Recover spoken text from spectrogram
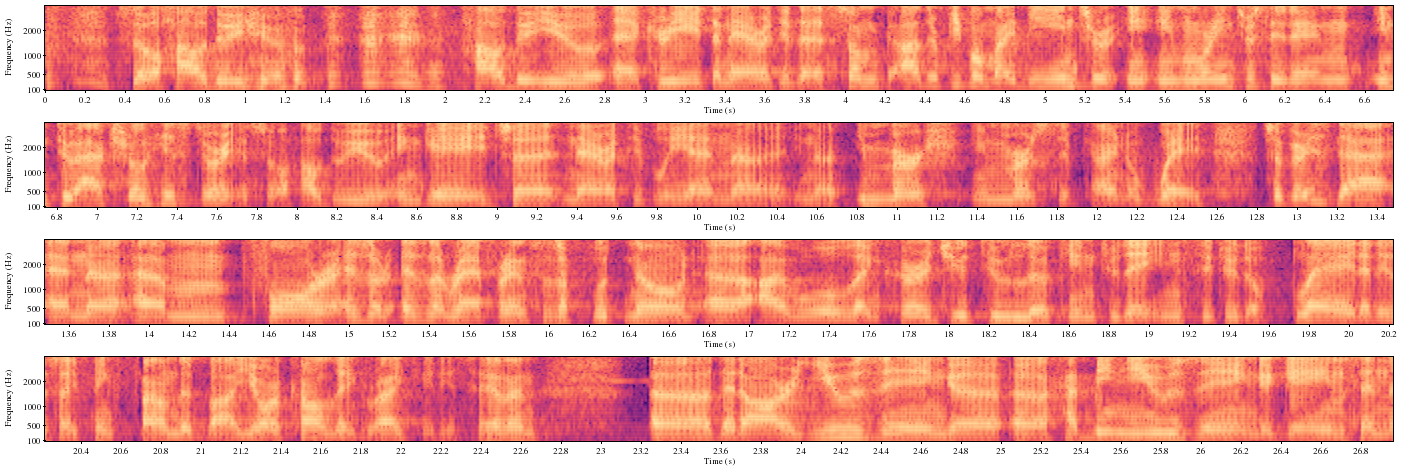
so how do you how do you uh, create a narrative that some other people might be inter in, more interested in into actual history? So how do you engage uh, narratively and uh, in an immerse, immersive kind of way? So there is that, and uh, um, for as a, as a reference, as a footnote, uh, I will encourage you to look into the Institute of Play that is, I think, founded by your colleague, right, Katie Salen? Uh, that are using, uh, uh, have been using games and,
